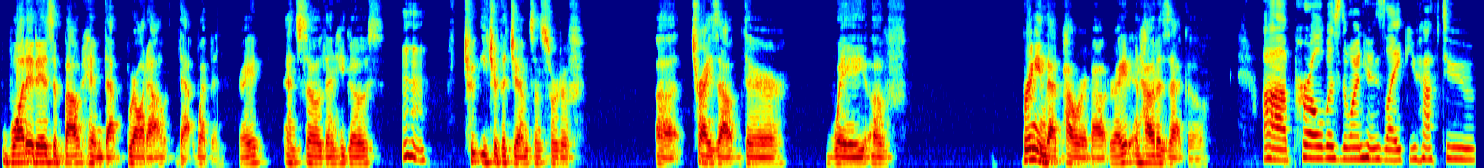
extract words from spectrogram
what it is about him that brought out that weapon, right? And so then he goes Mhm. to each of the gems and sort of uh, tries out their way of bringing that power about, right? And how does that go? Uh, Pearl was the one who's like, you have to.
